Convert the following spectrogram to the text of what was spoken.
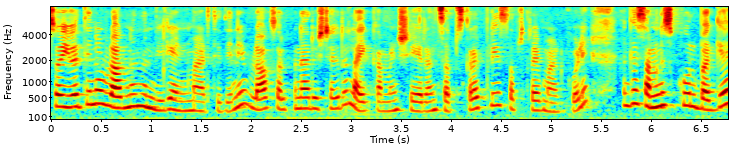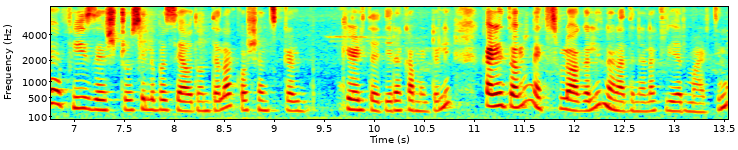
ಸೊ ಇವತ್ತಿನ ವ್ಲಾಗ್ನ ನಾನು ಇಲ್ಲಿಗೆ ಎಂಡ್ ಮಾಡ್ತಿದ್ದೀನಿ. ವ್ಲಾಗ್ ಸ್ವಲ್ಪನಾದ್ರು ಇಷ್ಟ ಆಗಿದ್ರೆ like comment share and subscribe please subscribe ಮಾಡ್ಕೊಳ್ಳಿ. ಹಾಗೆ ಸಮನ ಸ್ಕೂಲ್ ಬಗ್ಗೆ ಫೀಸ್ ಎಷ್ಟು ಸಿಲೆಬಸ್ ಯಾವುದು ಅಂತೆಲ್ಲ ಕೇಳಿ ಕೇಳ್ತಾ ಇದ್ದೀರಾ ಕಮೆಂಟಲ್ಲಿ ಖಂಡಿತವಾಗ್ಲೂ ನೆಕ್ಸ್ಟ್ ವ್ಲಾಗಲ್ಲಿ ನಾನು ಅದನ್ನೆಲ್ಲ ಕ್ಲಿಯರ್ ಮಾಡ್ತೀನಿ.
